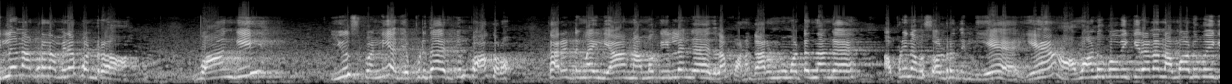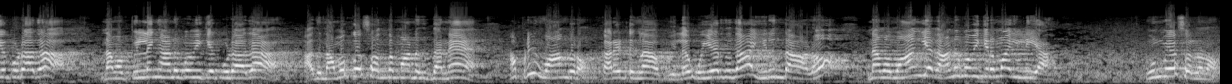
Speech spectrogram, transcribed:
இல்லைன்னா கூட நம்ம என்ன பண்ணுறோம் வாங்கி யூஸ் பண்ணி அது எப்படி தான் இருக்குன்னு பார்க்குறோம். கரெக்டுங்களா இல்லையா? நமக்கு இல்லைங்க. இதெல்லாம் பணக்காரங்க மட்டும்தாங்க. அப்படி நம்ம சொல்கிறது இல்லையே? ஏன் அவன் அனுபவிக்கிறானா? நம்ம அனுபவிக்க கூடாதா? நம்ம பிள்ளைங்க அனுபவிக்க கூடாதா? அது நமக்கும் சொந்தமானது தானே? அப்படின்னு வாங்குறோம். கரெக்டுங்களா இல்லை உயர்ந்து தான் இருந்தாலும் நம்ம வாங்கி அதை அனுபவிக்கிறோமா இல்லையா? உண்மையாக சொல்லணும்.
